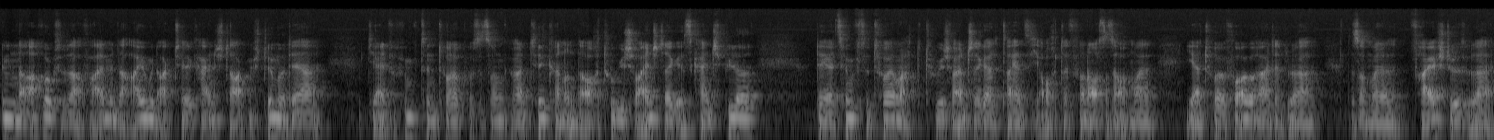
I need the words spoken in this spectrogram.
im Nachwuchs oder vor allem in der A-Jugend aktuell keinen starken Stürmer, der die einfach 15 Tore pro Saison garantieren kann. Und auch Tobi Schweinsteiger ist kein Spieler, der jetzt 15 Tore macht. Tobi Schweinsteiger zeichnet sich auch davon aus, dass er auch mal eher Tore vorbereitet oder dass auch mal Freistöße oder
